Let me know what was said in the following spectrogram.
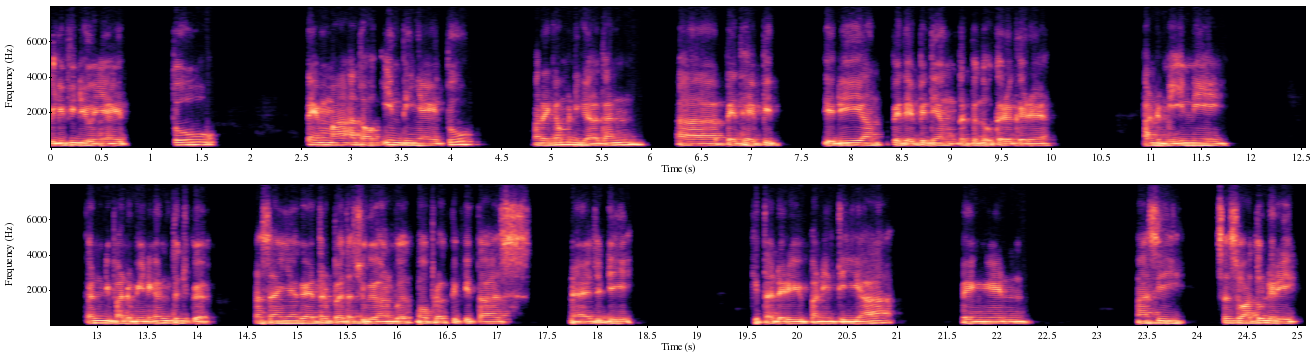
Jadi videonya itu tema atau intinya itu mereka meninggalkan uh, bad habit. Jadi yang bad habit yang terbentuk gara-gara pandemi ini. Kan di pandemi ini kan itu juga rasanya kayak terbatas juga kan buat mau beraktivitas. Nah, jadi kita dari panitia pengen ngasih sesuatu dari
